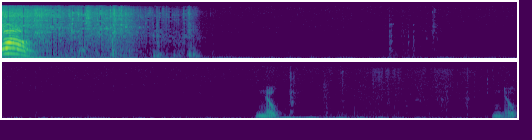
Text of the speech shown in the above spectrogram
Oh! Nope. Nope.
